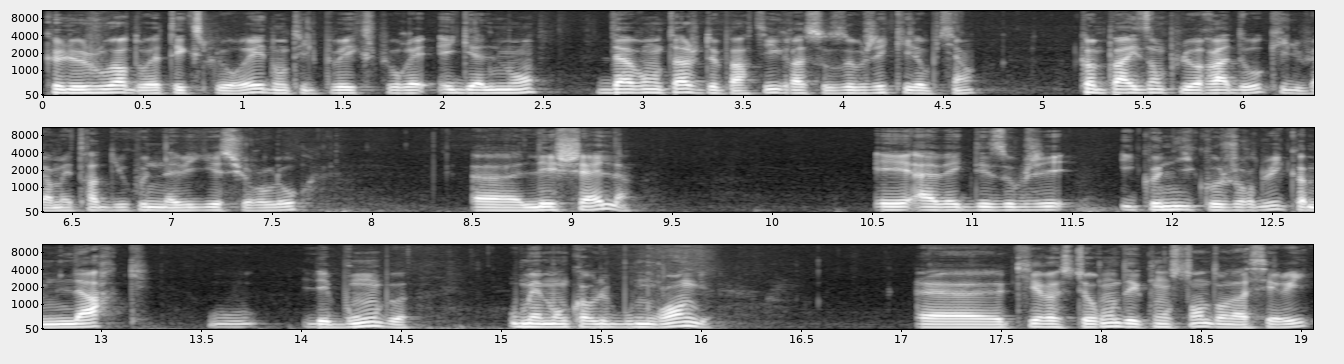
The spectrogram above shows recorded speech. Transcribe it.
que le joueur doit explorer, dont il peut explorer également davantage de parties grâce aux objets qu'il obtient, comme par exemple le radeau qui lui permettra du coup de naviguer sur l'eau, euh, l'échelle, et avec des objets iconiques aujourd'hui comme l'arc ou les bombes, ou même encore le boomerang, euh, qui resteront des constantes dans la série.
